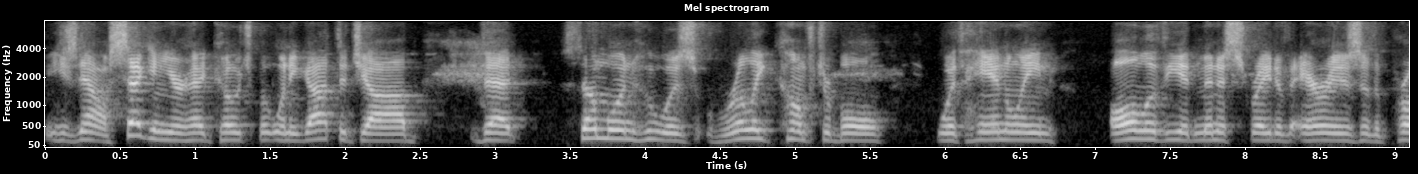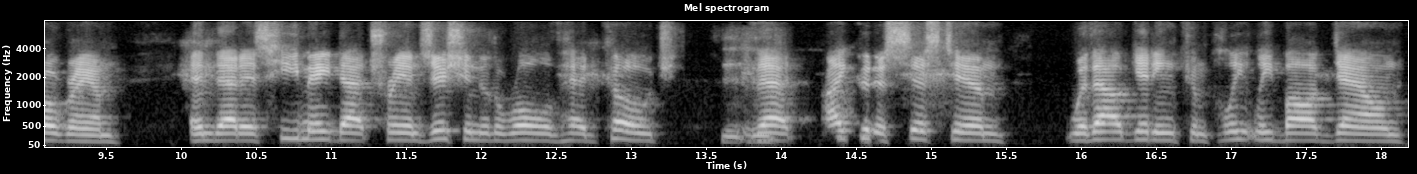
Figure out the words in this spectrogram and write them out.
he's now a second year head coach, but when he got the job, that someone who was really comfortable with handling all of the administrative areas of the program and that as he made that transition to the role of head coach mm-hmm. that i could assist him without getting completely bogged down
